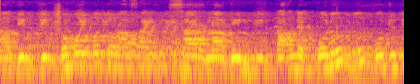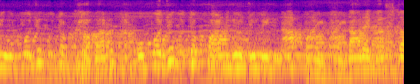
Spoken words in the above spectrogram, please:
না দিন, সময় মতো রাসায়নিক সার না দিন, তাহলে পড়ুন, ও যদি উপযুক্ত খাবার, উপযুক্ত পানীয় যদি না পায়, তাহলে গাছটা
